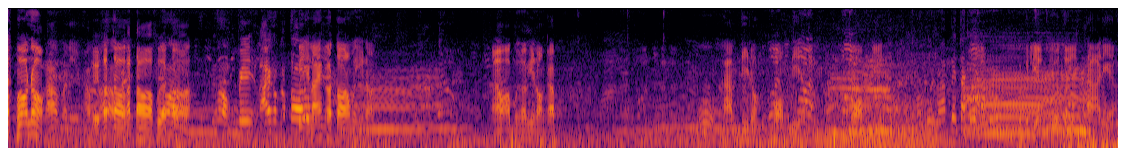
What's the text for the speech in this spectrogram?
ต่อเนาะตามมานี่ครับเออเขาต่อเขาต่อเพื่อต่อ พี่น้องเปะหลายเขาก็ต่อเปไรก็ต่อลงมาอีกเนาะเอาเอาเบิ่งเอาพี่น้องครับโอ้หามดีเนาะฟอร์มดีเนาะฟอร์มดีขอบคุณว่าเป็นตาเลียงก็เป็นเหลี่ยมเดียวตัวนี้หนาดีอะ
